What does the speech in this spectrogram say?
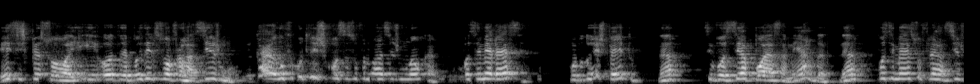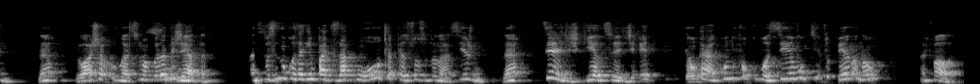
Esses pessoal aí, e depois ele sofre racismo, cara, eu não fico triste com você sofrendo racismo, não, cara. Você merece, com todo respeito, né? Se você apoia essa merda, né, você merece sofrer racismo, né? Eu acho o racismo uma coisa abjeta. Mas se você não consegue empatizar com outra pessoa sofrendo racismo, né, seja de esquerda, seja de direita, então, cara, quando for com você, eu não sinto pena, não. Mas fala.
